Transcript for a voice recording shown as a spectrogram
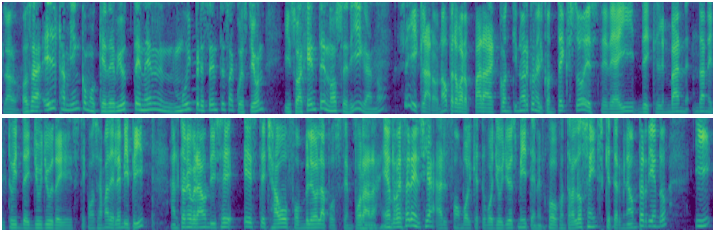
Claro. O sea, él también como que debió tener muy presente esa cuestión y su agente no se diga, ¿no? Sí, claro, ¿no? Pero bueno, para continuar con el contexto, este, de ahí, de que le dan el tweet de Juju, de este, ¿cómo se llama? Del MVP, Antonio Brown dice, este chavo fombleó la postemporada, en referencia al fumble que tuvo Juju Smith en el juego contra los Saints, que terminaron perdiendo, y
